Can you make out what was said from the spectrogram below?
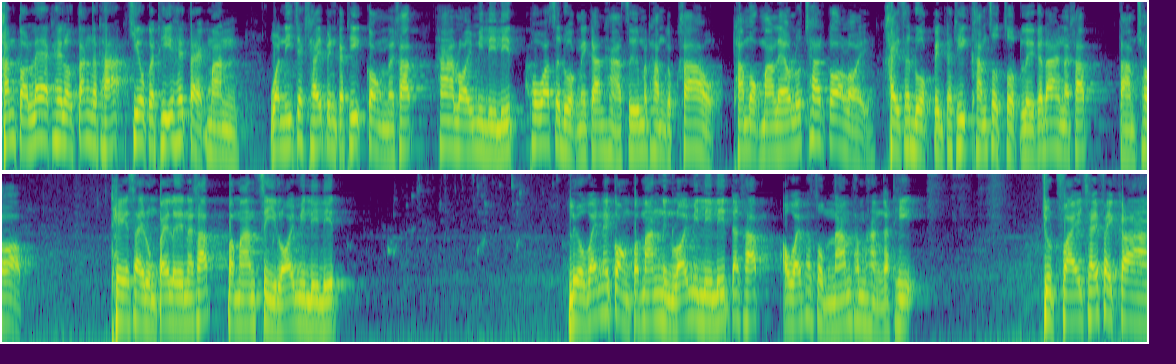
ขั้นตอนแรกให้เราตั้งกระทะเคี่ยวกะทิให้แตกมัน วันนี้จะใช้เป็นกะทิกล่องนะครับ 500มิลลิลิตรเพราะว่าสะดวกในการหาซื้อมาทำกับข้าวทำออกมาแล้วรสชาติก็อร่อย ใครสะดวกเป็นกะทิคั้นสดๆเลยก็ได้นะครับ ตามชอบ เทใส่ลงไปเลยนะครับ ประมาณ 400มิลลิลิตร เหลือไว้ในกล่องประมาณ 100มิลลิลิตรนะครับ เอาไว้ผสมน้ำทำหางกะทิ จุดไฟใช้ไฟกลาง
